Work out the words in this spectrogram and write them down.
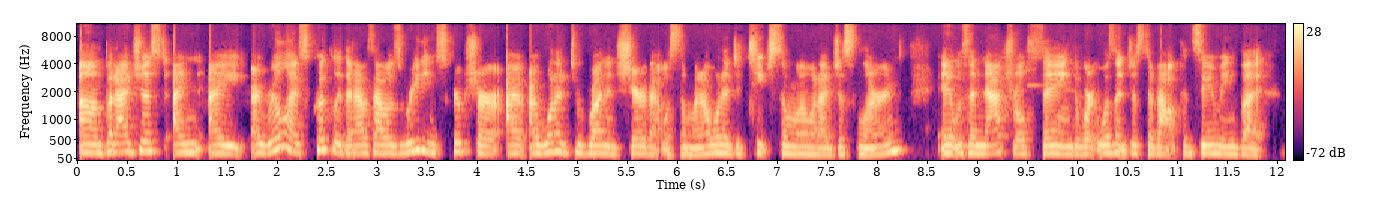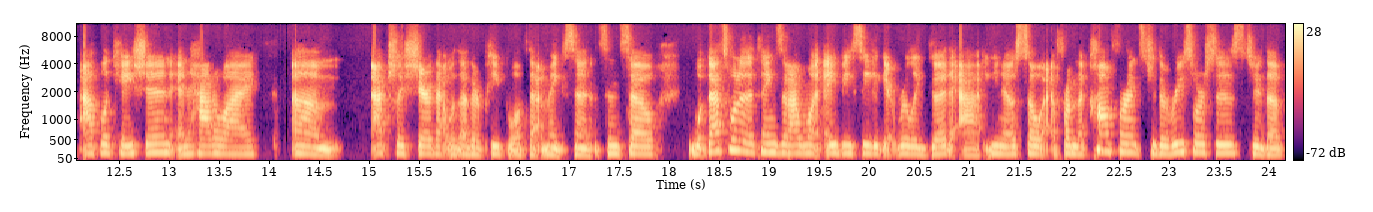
Um, but I just I, I I realized quickly that as I was reading scripture, I, I wanted to run and share that with someone. I wanted to teach someone what I just learned, and it was a natural thing to where it wasn't just about consuming, but application and how do I um, actually share that with other people if that makes sense. And so that's one of the things that i want abc to get really good at you know? So uh, from the conference to the resources to the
